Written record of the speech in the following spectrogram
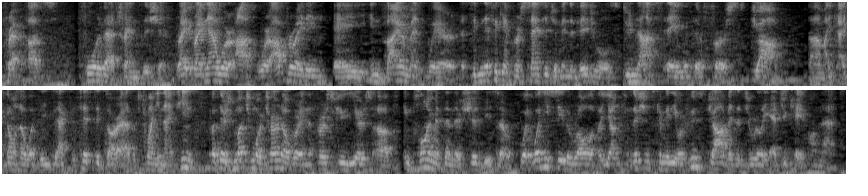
prep us for that transition right right now we're op- we're operating a environment where a significant percentage of individuals do not stay with their first job um, I, I, don't know what the exact statistics are as of 2019, but there's much more turnover in the first few years of employment than there should be. So, what, what do you see the role of a young physicians committee, or whose job is it to really educate on that?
